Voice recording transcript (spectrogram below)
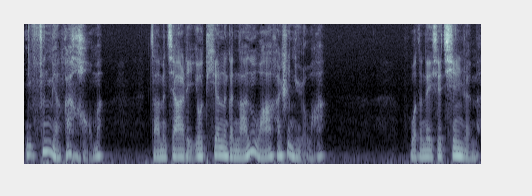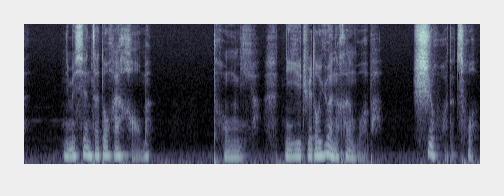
你分娩还好吗？咱们家里又添了个男娃还是女娃？我的那些亲人们，你们现在都还好吗？托尼呀。你一直都怨恨我吧？是我的错。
